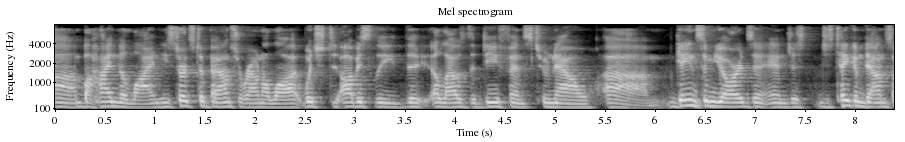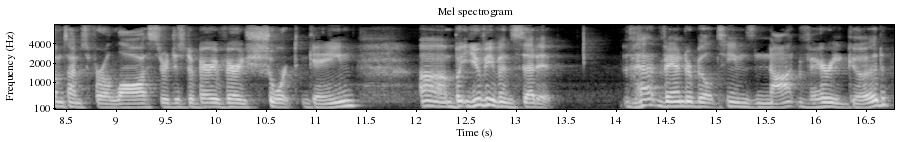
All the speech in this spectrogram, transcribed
um, behind the line. He starts to bounce around a lot, which obviously the, allows the defense to now um, gain some yards and, and, just just take him down sometimes for a loss or just a very very short gain. Um, but you've even said it. That Vanderbilt team's not very good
